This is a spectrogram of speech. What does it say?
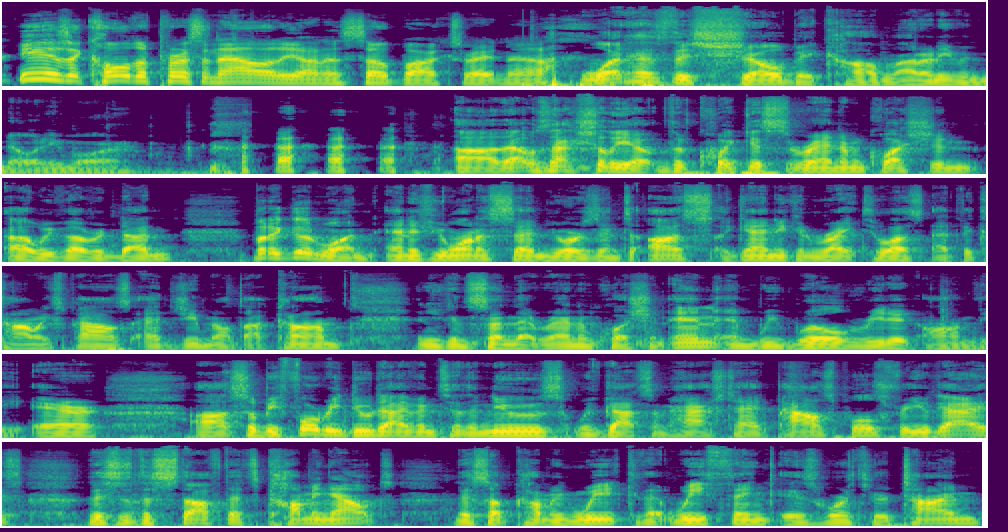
he is a cult of personality on his soapbox right now. What has this show become? I don't even know anymore. uh, that was actually a, the quickest random question uh, we've ever done, but a good one. And if you want to send yours in to us, again, you can write to us at thecomicspals at gmail.com and you can send that random question in and we will read it on the air. Uh, so before we do dive into the news, we've got some hashtag pals pulls for you guys. This is the stuff that's coming out this upcoming week that we think is worth your time,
